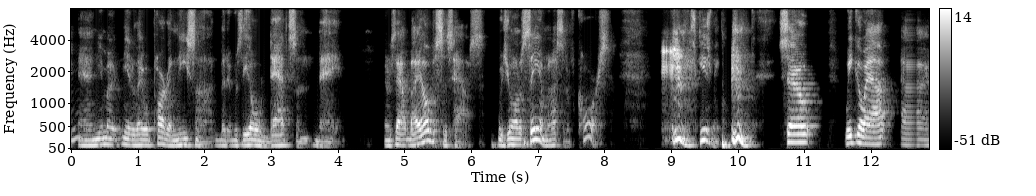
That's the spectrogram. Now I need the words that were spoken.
Mm-hmm. And you know, you know, they were part of Nissan, but it was the old Datsun name. It was out by Elvis's house. Would you want to see him? And I said, of course. Excuse me. so we go out, uh,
